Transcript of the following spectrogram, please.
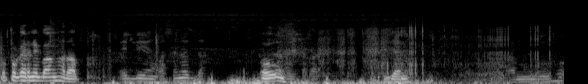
Papagarni ba ang harap? Eh di yung kasunod ah. Oo. Diyan. Among luho.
